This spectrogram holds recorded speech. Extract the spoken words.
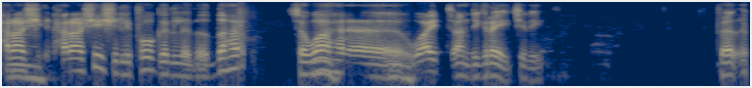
حراش مم. الحراشيش اللي فوق ال- الظهر سواها مم. white and gray كذي ف... ف...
